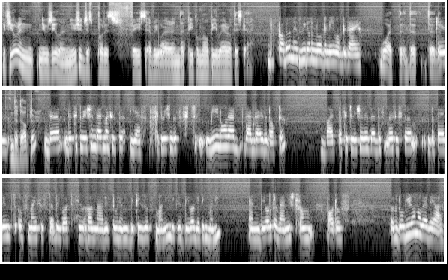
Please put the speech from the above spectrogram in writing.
If you're in New Zealand, you should just put his face everywhere and let people know beware of this guy. The problem is we don't know the name of the guy. What the the the, the, the doctor? the the situation that my sister yes the situation we know that that guy is a doctor but the situation is that this, my sister the parents of my sister they got him, her married to him because of money because they were getting money. And they also vanished from out of uh, we don't know where they are.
